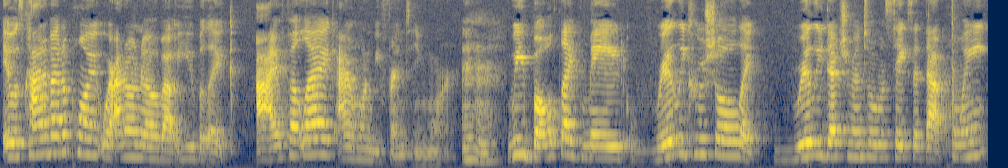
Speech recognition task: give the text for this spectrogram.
it was kind of at a point where I don't know about you, but like I felt like I do not want to be friends anymore. Mhm. We both like made really crucial, like really detrimental mistakes at that point,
